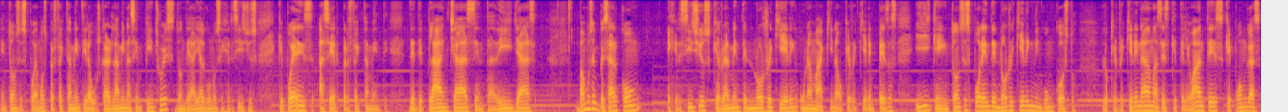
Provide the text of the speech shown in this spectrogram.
Entonces podemos perfectamente ir a buscar láminas en Pinterest donde hay algunos ejercicios que puedes hacer perfectamente. Desde planchas, sentadillas. Vamos a empezar con ejercicios que realmente no requieren una máquina o que requieren pesas y que entonces por ende no requieren ningún costo. Lo que requiere nada más es que te levantes, que pongas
